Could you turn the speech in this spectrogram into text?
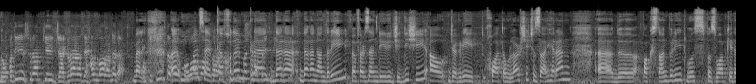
نو په دې صورت کې جګړه د حل لاره نه ده خو که چیرته بیا په وار وار سره که خدای مکړه دغه دغه ناندري فرضاً ډېری جدي شي او جګړې خواته ولاړ شي چې ظاهراً د پاکستان برید وس په ځواب کې د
